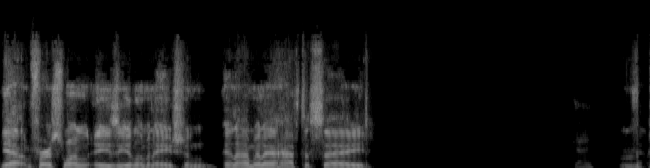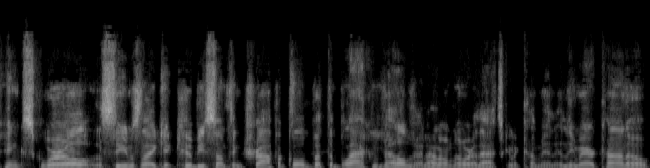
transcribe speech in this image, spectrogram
Yeah, first one, easy elimination. And I'm gonna have to say Okay. the pink squirrel seems like it could be something tropical, but the black velvet, I don't know where that's gonna come in. And the Americano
